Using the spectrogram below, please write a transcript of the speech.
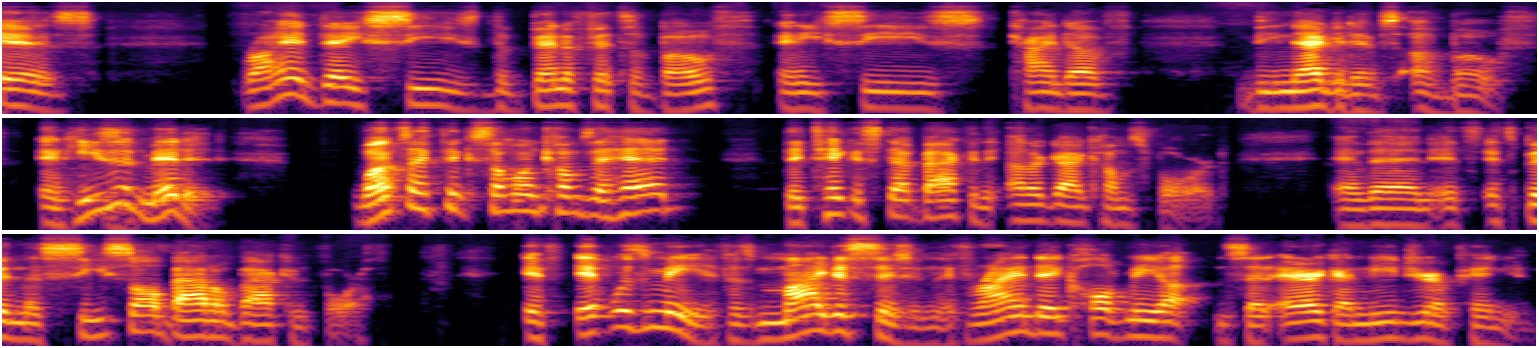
is Ryan Day sees the benefits of both and he sees kind of the negatives of both. And he's mm-hmm. admitted once I think someone comes ahead, they take a step back and the other guy comes forward. And then it's it's been the seesaw battle back and forth. If it was me, if it's my decision, if Ryan Day called me up and said, Eric, I need your opinion.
